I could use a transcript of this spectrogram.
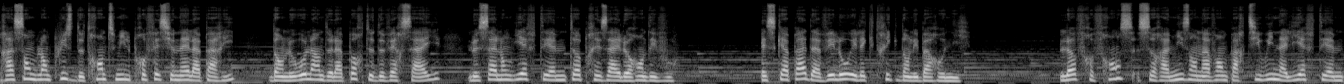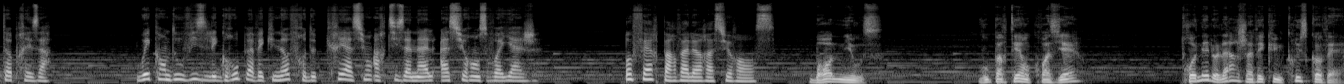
Rassemblant plus de 30 000 professionnels à Paris, dans le hall 1 de la porte de Versailles, le salon IFTM Top Reza est le rendez-vous. Escapade à vélo électrique dans les baronnies. L'offre France sera mise en avant par Tiwin à l'IFTM Top Reza. Wekandu vise les groupes avec une offre de création artisanale assurance voyage. Offert par Valeur Assurance. Broad News. Vous partez en croisière? Prenez le large avec une cruise cover.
